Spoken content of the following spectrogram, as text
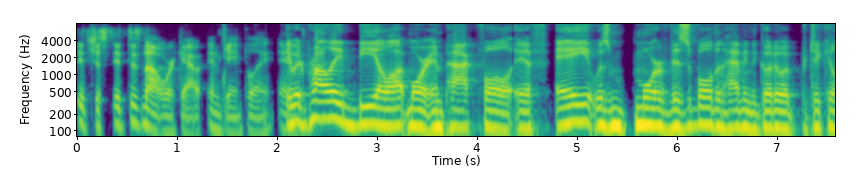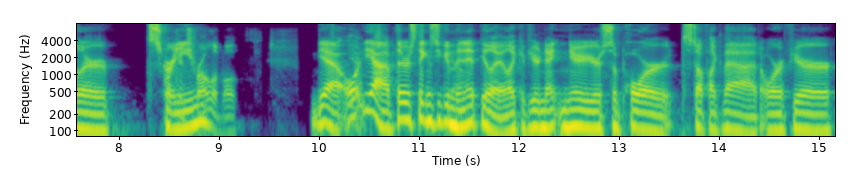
it just it does not work out in gameplay. It would probably be a lot more impactful if a it was more visible than having to go to a particular screen. controllable. Yeah, or yeah. if there's things you can manipulate, like if you're ne- near your support, stuff like that, or if you're,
